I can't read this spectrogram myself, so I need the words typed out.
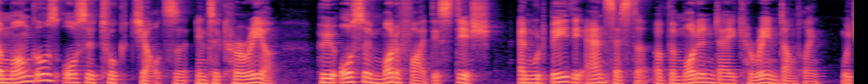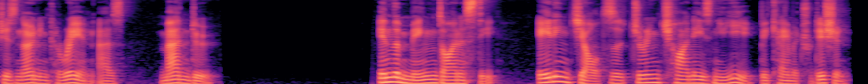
The Mongols also took jiaozi into Korea, who also modified this dish and would be the ancestor of the modern day Korean dumpling, which is known in Korean as mandu. In the Ming Dynasty, eating jiaozi during Chinese New Year became a tradition.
